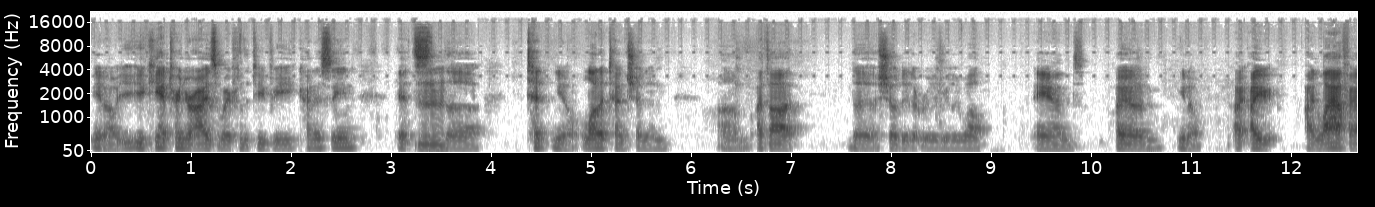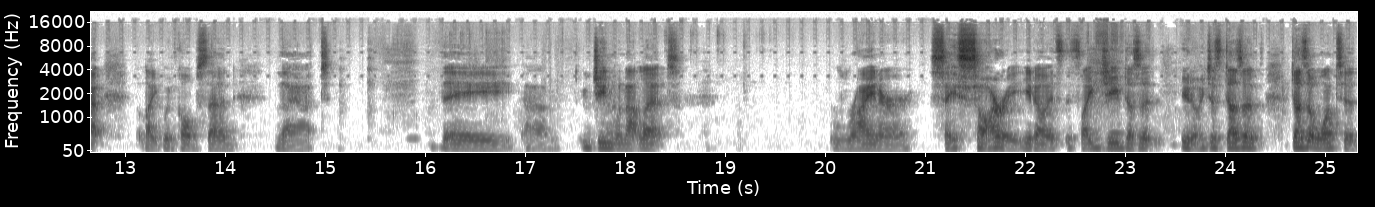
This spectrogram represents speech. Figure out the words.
you know you, you, can't turn your eyes away from the TV kind of scene. It's mm. the ten, you know a lot of tension and um, I thought the show did it really really well and um, you know I, I I laugh at like when Cole said that they um, Jean would not let Reiner say sorry. You know, it's it's like Jean doesn't you know he just doesn't doesn't want to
